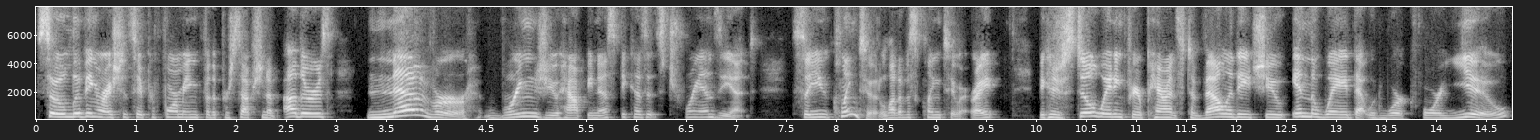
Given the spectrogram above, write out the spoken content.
So living, or I should say, performing for the perception of others never brings you happiness because it's transient. So you cling to it. A lot of us cling to it, right? Because you're still waiting for your parents to validate you in the way that would work for you.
